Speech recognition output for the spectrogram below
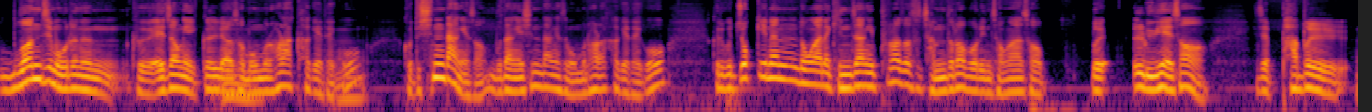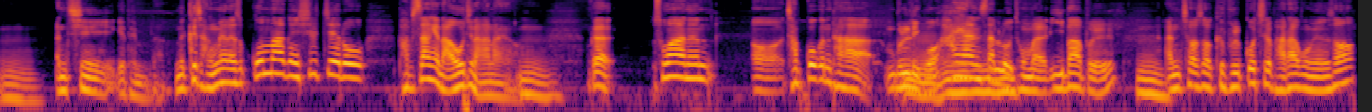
무언지 모르는 그 애정에 이끌려서 몸을 허락하게 되고 그것도 신당에서 무당의 신당에서 몸을 허락하게 되고 그리고 쫓기는 동안에 긴장이 풀어져서 잠들어 버린 정하섭을 위해서 이제 밥을 음. 안 치게 됩니다. 근데 그 장면에서 꼬막은 실제로 밥상에 나오진 않아요. 음. 그러니까 소화는 어 잡곡은 다 물리고 하얀 쌀로 정말 이 밥을 음. 앉혀서 그 불꽃을 바라보면서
